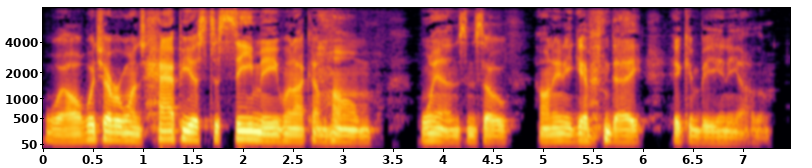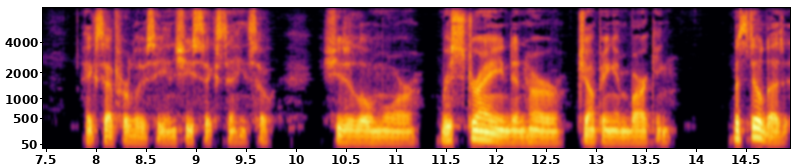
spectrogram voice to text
Well, whichever one's happiest to see me when I come home wins. And so on any given day, it can be any of them, except for Lucy, and she's 16. So she's a little more restrained in her jumping and barking, but still does it.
